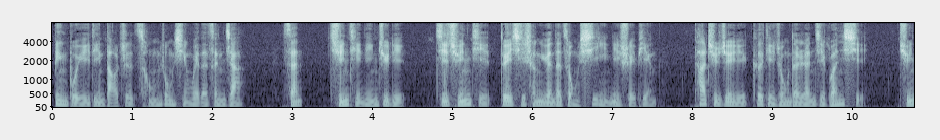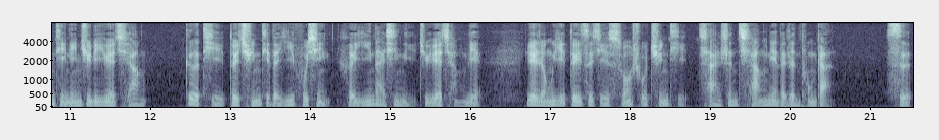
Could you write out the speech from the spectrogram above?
并不一定导致从众行为的增加。三、群体凝聚力及群体对其成员的总吸引力水平，它取决于个体中的人际关系。群体凝聚力越强，个体对群体的依附性和依赖心理就越强烈。越容易对自己所属群体产生强烈的认同感。四、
